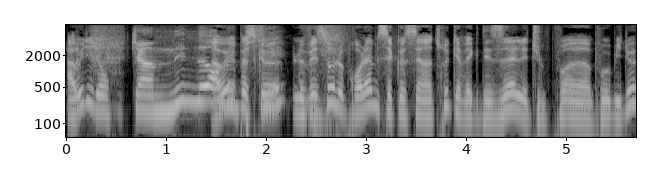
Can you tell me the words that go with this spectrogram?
ah oui, dis donc. qui a un énorme Ah oui, parce que le vaisseau, le problème, c'est que c'est un truc avec des ailes et tu le un peu au milieu.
